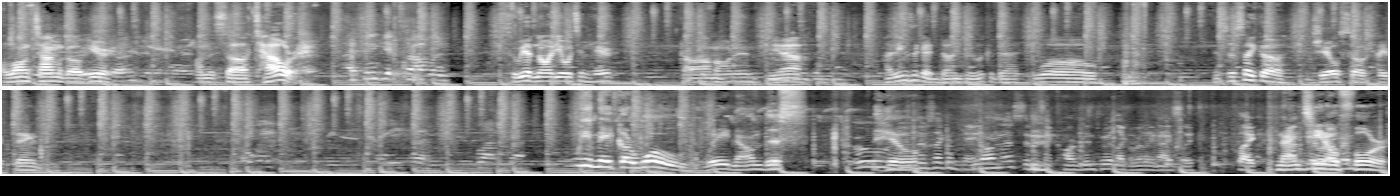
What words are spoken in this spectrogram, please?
a long time ago here on this uh, tower. I think it probably. So we have no idea what's in here. Got Um, phone in. Yeah. I think it's like a dungeon. Look at that. Whoa. It's just like a jail cell type thing. We make our woe way down this Ooh, dude, hill. there's like a date on this, and it's like carved into it like really nicely, like 1904.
